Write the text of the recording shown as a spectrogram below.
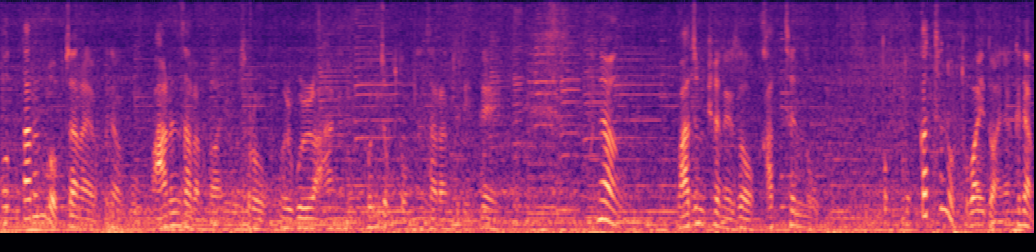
뭐 다른 거 없잖아요. 그냥 뭐 아는 사람도 아니고 서로 얼굴 아는 본 적도 없는 사람들인데 그냥 맞은편에서 같은 똑같은 오토바이도 아니야. 그냥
